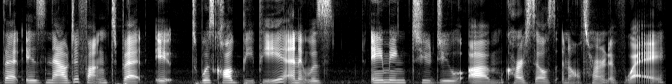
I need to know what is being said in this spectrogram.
that is now defunct, but it was called Beepi and it was aiming to do um, car sales an alternative way.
